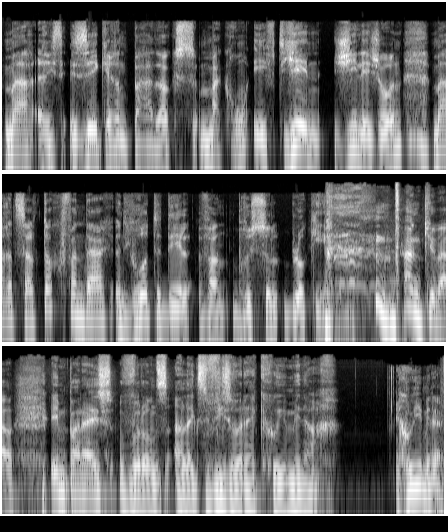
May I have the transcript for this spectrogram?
Maar er is zeker een paradox. Macron heeft geen gilet jaune, maar het zal toch vandaag een grote deel van Brussel blokkeren. Dankjewel. In Parijs voor ons Alex Visorek. Goedemiddag. Goedemiddag.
